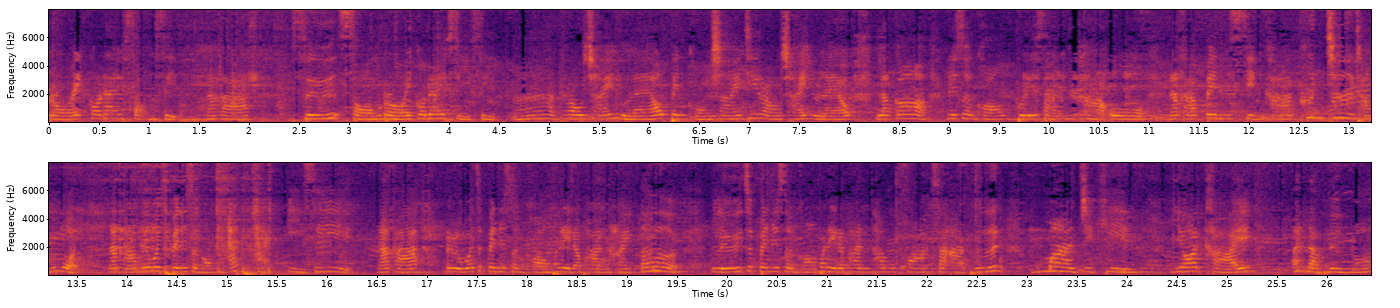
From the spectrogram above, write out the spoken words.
100 ก็ได้ 2 สิทธิ์นะคะ ซื้อ 200 ก็ได้ 40อ่าเราใช้อยู่แล้วเป็นของใช้ที่เราใช้อยู่แล้ว แล้วก็ในส่วนของบริษัทคาโอนะคะเป็นสินค้าขึ้นชื่อทั้งหมดนะคะไม่ว่าจะเป็นในส่วนของ a t t a c Easy นะคะหรือว่าจะเป็นในส่วนของผลิตภัณฑ์ไฮเตอร์หรือจะเป็นในส่วนของผลิตภัณฑ์ทำความสะอาดพื้น Magiclean ยอดขายอันดับหนึ่งเนาะ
